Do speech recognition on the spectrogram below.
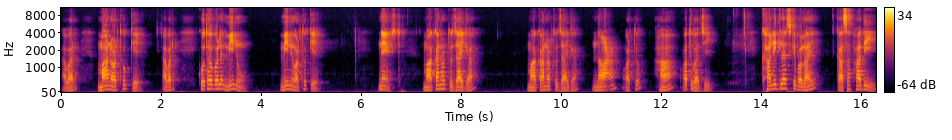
আবার মান অর্থ কে, আবার কোথাও বলে মিনু মিনু অর্থ কে। নেক্সট, মাকান অর্থ জায়গা, মাকান অর্থ জায়গা না অর্থ হাঁ অথবা জি। খালি গ্লাসকে বলা হয় কাসাফাদি।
